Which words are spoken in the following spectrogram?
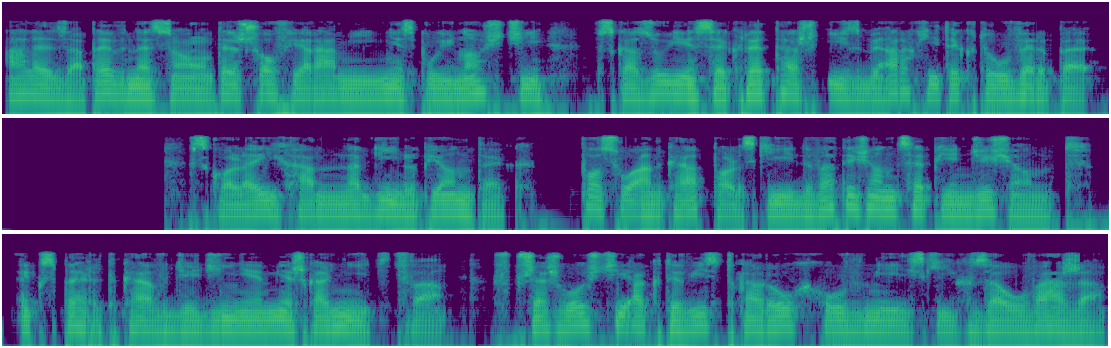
ale zapewne są też ofiarami niespójności, wskazuje sekretarz Izby Architektów RP. Z kolei Hanna Gil-Piątek, posłanka Polski 2050, ekspertka w dziedzinie mieszkalnictwa, w przeszłości aktywistka ruchów miejskich zauważa,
